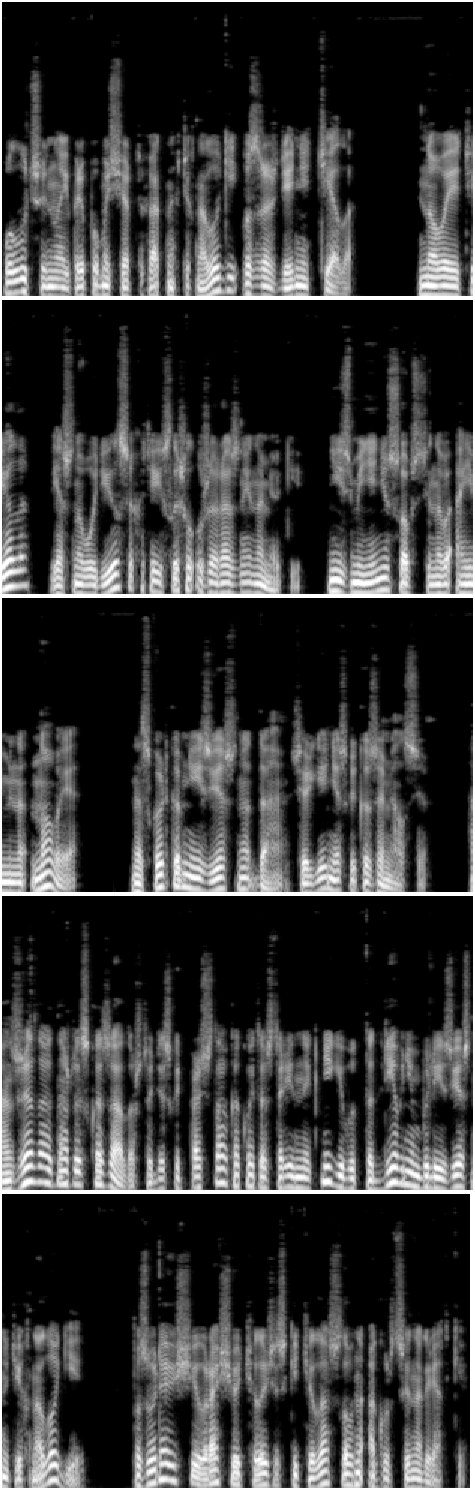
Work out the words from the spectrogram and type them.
улучшенное при помощи артефактных технологий, возрождение тела. Новое тело? Я снова удивился, хотя и слышал уже разные намеки. Не изменение собственного, а именно новое? Насколько мне известно, да. Сергей несколько замялся. Анжела однажды сказала, что, дескать, прочла в какой-то старинной книге, будто древним были известны технологии, позволяющие выращивать человеческие тела, словно огурцы на грядке.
